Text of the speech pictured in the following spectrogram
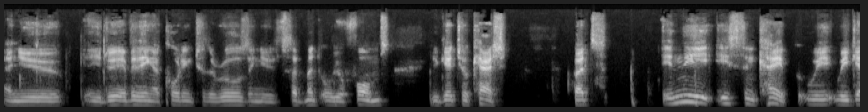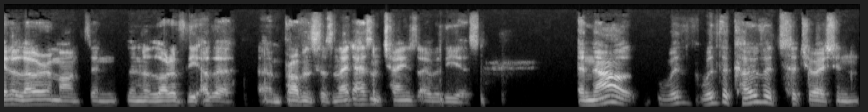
and you you do everything according to the rules and you submit all your forms, you get your cash. But in the Eastern Cape, we, we get a lower amount than, than a lot of the other um, provinces, and that hasn't changed over the years. And now, with with the COVID situation,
